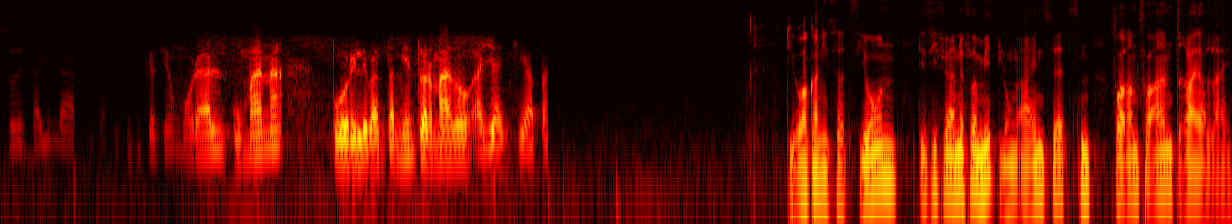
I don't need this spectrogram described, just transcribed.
Entonces hay una, una justificación moral humana por el levantamiento armado allá en Chiapas. Die Organisationen, die sich für eine Vermittlung einsetzen, fordern vor allem dreierlei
